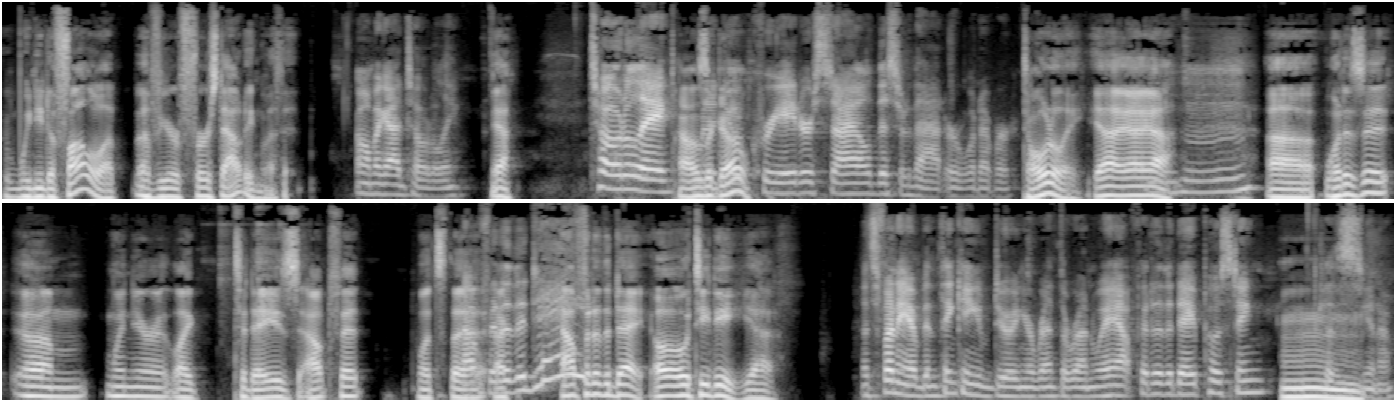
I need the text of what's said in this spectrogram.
we need a follow up of your first outing with it. Oh my god, totally, Yeah. totally. How's it go? Creator style, this or that, or whatever. Totally. Yeah. Yeah. Yeah. Mm-hmm. Uh, what is it? Um, when you're like today's outfit? What's the Outfit of the day. Outfit of the day. OOTD. Yeah. That's funny. I've been thinking of doing a rent the runway outfit of the day posting Mm. because you know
